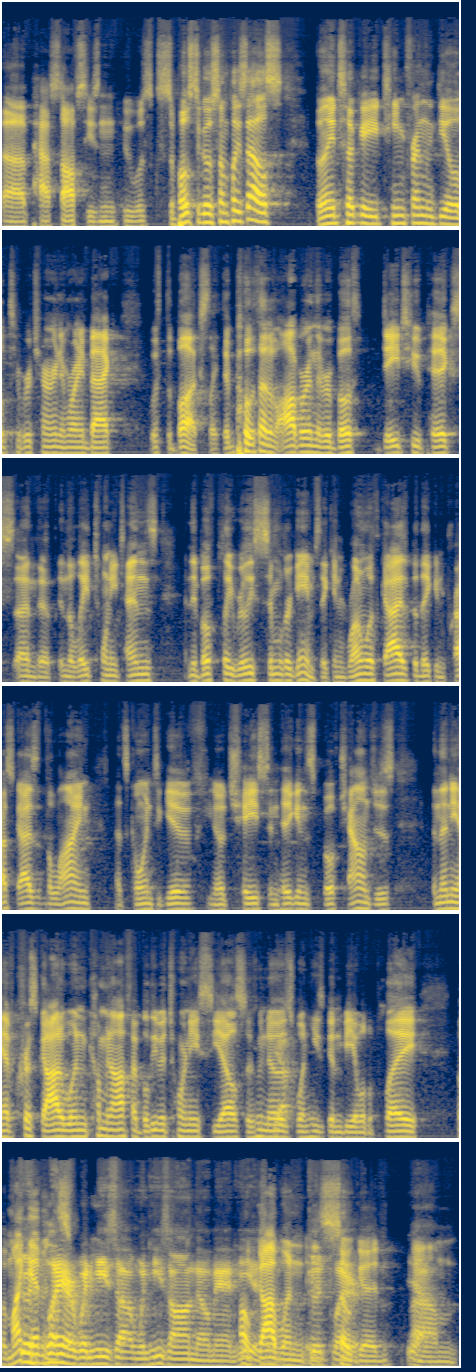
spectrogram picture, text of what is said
uh, past offseason, who was supposed to go someplace else, but then they took a team-friendly deal to return and running back with the Bucs. Like they're both out of Auburn. They were both day two picks in the in the late 2010s, and they both play really similar games. They can run with guys, but they can press guys at the line. That's going to give you know Chase and Higgins both challenges. And then you have Chris Godwin coming off, I believe, a torn ACL, so who knows yeah. when he's going to be able to play. But Mike good Evans, player when he's on when he's on though, man. He oh, Godwin is player. so good. Yeah. Um,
